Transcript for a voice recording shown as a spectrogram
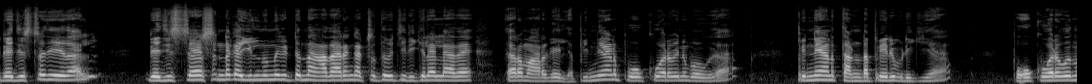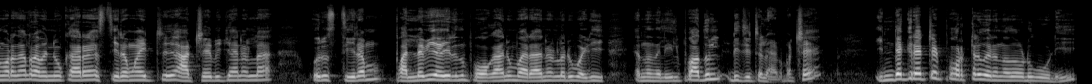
രജിസ്റ്റർ ചെയ്താൽ രജിസ്ട്രേഷന്റെ കയ്യിൽ നിന്ന് കിട്ടുന്ന ആധാരം കക്ഷത്ത് വെച്ചിരിക്കലല്ലാതെ വേറെ മാർഗമില്ല. പിന്നെയാണ് പോക്കുവരവിന് പോകുക പിന്നെയാണ് തണ്ടപ്പേര് പിടിക്കുക. പോക്കുവരവ് എന്ന് പറഞ്ഞാൽ റവന്യൂക്കാരെ സ്ഥിരമായിട്ട് ആക്ഷേപിക്കാനുള്ള ഒരു സ്ഥിരം പല്ലവിയായിരുന്നു പോകാനും വരാനുള്ള ഒരു വഴി എന്ന നിലയിൽ. ഇപ്പോൾ അതും ഡിജിറ്റലാണ്. പക്ഷേ ഇന്റഗ്രേറ്റഡ് പോർട്ടൽ വരുന്നതോടുകൂടി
